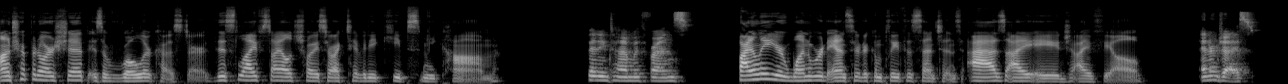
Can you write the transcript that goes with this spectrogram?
Entrepreneurship is a roller coaster. This lifestyle choice or activity keeps me calm. Spending time with friends. Finally, your one word answer to complete the sentence As I age, I feel energized.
